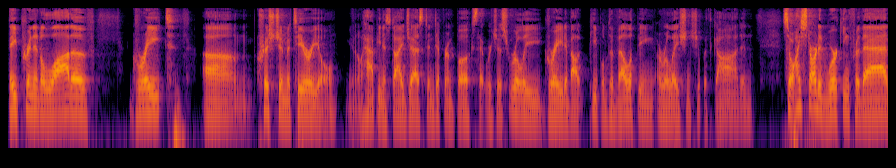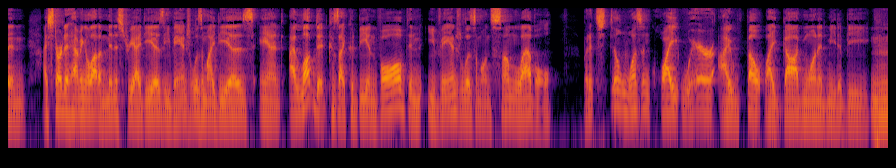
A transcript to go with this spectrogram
they printed a lot of great um, Christian material, you know, Happiness Digest and different books that were just really great about people developing a relationship with God. And so I started working for that and I started having a lot of ministry ideas, evangelism ideas, and I loved it because I could be involved in evangelism on some level, but it still wasn't quite where I felt like God wanted me to be. Mm-hmm.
